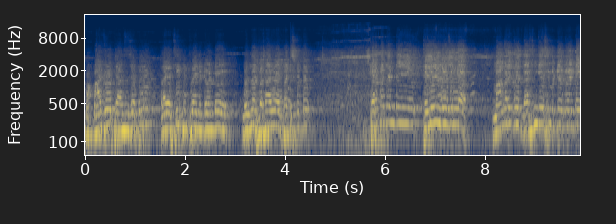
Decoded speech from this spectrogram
మా- మాజీ శాసనసభ్యులు అలాగే చీఫ్ విప్ అయినటువంటి ముందర ప్రసాద్ గారు పట్టించుకుంటూ తిరుపతి అంటే తెలియని రోజుల్లో మా అందరికీ దర్శనం చేసి పెట్టినటువంటి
